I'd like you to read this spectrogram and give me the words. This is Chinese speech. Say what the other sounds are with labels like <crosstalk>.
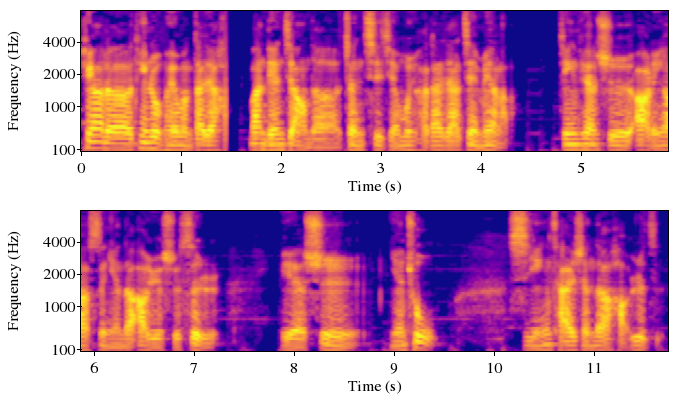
亲爱的听众朋友们大家好慢点讲的正期节目和大家见面了。今天是二零二四年的二月十四日也是年初五喜迎财神的好日子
